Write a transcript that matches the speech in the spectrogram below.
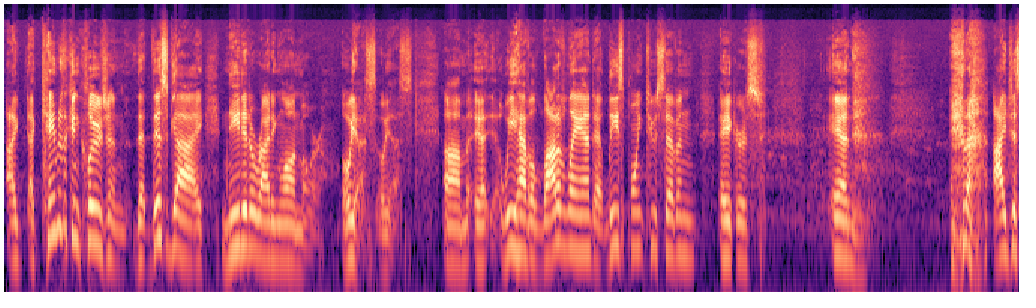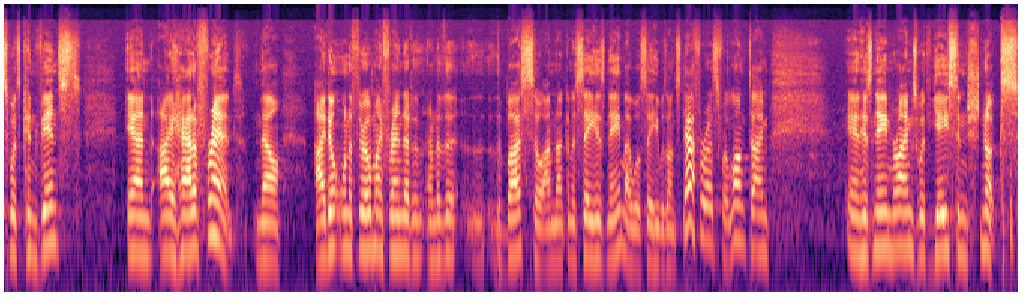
I, I came to the conclusion that this guy needed a riding lawnmower. Oh, yes, oh, yes. Um, uh, we have a lot of land, at least 0.27 acres. And, and I just was convinced, and I had a friend. Now, I don't want to throw my friend under, under the, the bus, so I'm not going to say his name. I will say he was on staff for us for a long time, and his name rhymes with Jason Schnooks.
